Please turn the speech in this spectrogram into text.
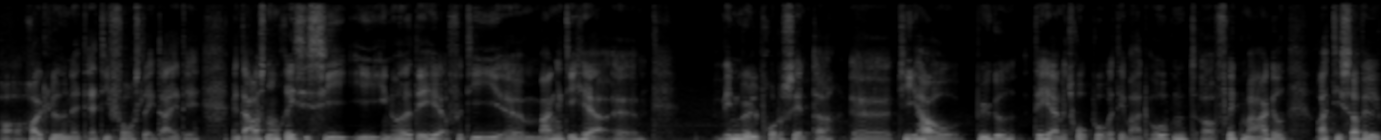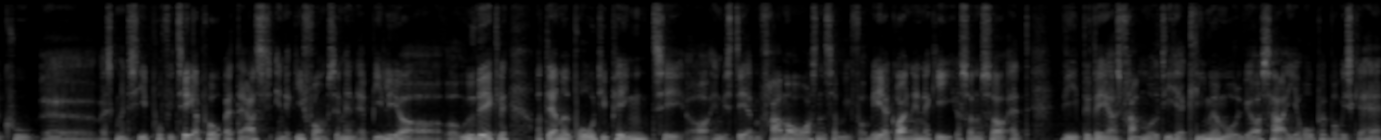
og højtlydende af de forslag, der er i det. Men der er også nogle risici i, i noget af det her, fordi øh, mange af de her øh, vindmølleproducenter, øh, de har jo bygget det her med tro på, at det var et åbent og frit marked, og at de så vil kunne, øh, hvad skal man sige, profitere på, at deres energiform simpelthen er billigere at, at udvikle, og dermed bruge de penge til at investere dem fremover, sådan så vi får mere grøn energi, og sådan så, at vi bevæger os frem mod de her klimamål, vi også har i Europa, hvor vi skal have,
